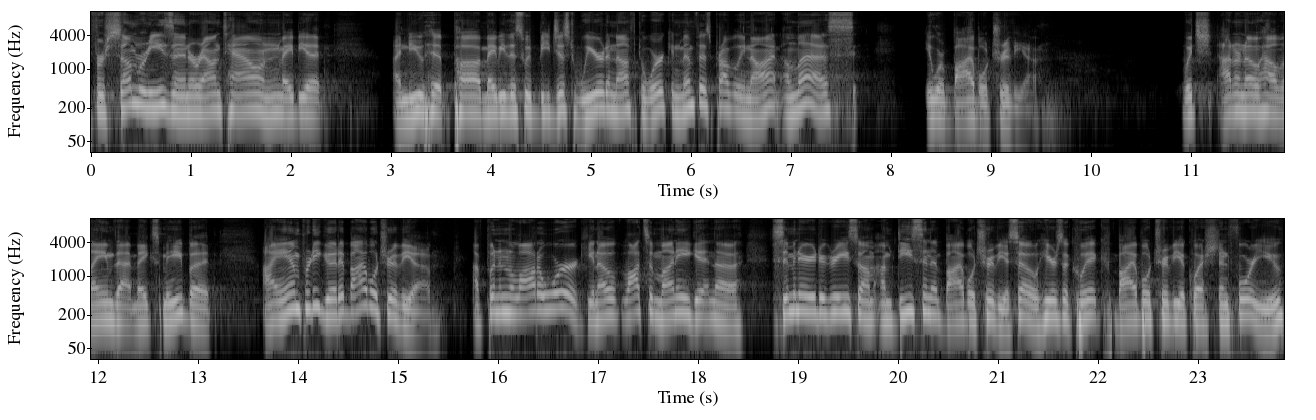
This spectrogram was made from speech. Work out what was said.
for some reason around town, maybe at a new hip pub, maybe this would be just weird enough to work in Memphis, probably not, unless it were Bible trivia. Which I don't know how lame that makes me, but I am pretty good at Bible trivia. I've put in a lot of work, you know, lots of money getting a seminary degree, so I'm, I'm decent at Bible trivia. So here's a quick Bible trivia question for you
